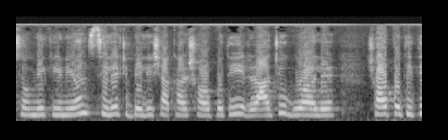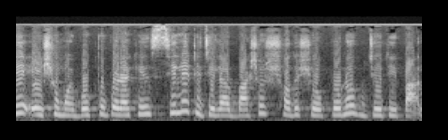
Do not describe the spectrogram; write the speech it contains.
শ্রমিক ইউনিয়ন সিলেট বেলি শাখার সভাপতি রাজু গোয়ালের সভাপতিতে এই সময় বক্তব্য রাখেন সিলেট জেলা বাসদ সদস্য প্রণব জ্যোতি পাল,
